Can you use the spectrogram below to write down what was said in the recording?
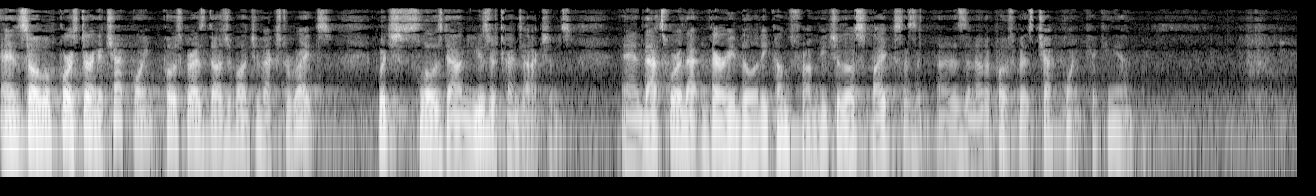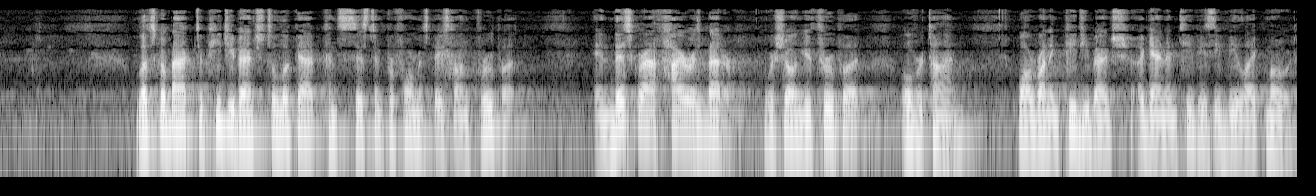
and so, of course, during a checkpoint, Postgres does a bunch of extra writes, which slows down user transactions. And that's where that variability comes from. Each of those spikes is, a, is another Postgres checkpoint kicking in. Let's go back to pgbench to look at consistent performance based on throughput. In this graph, higher is better. We're showing you throughput over time while running pgbench, again, in TPCB-like mode.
